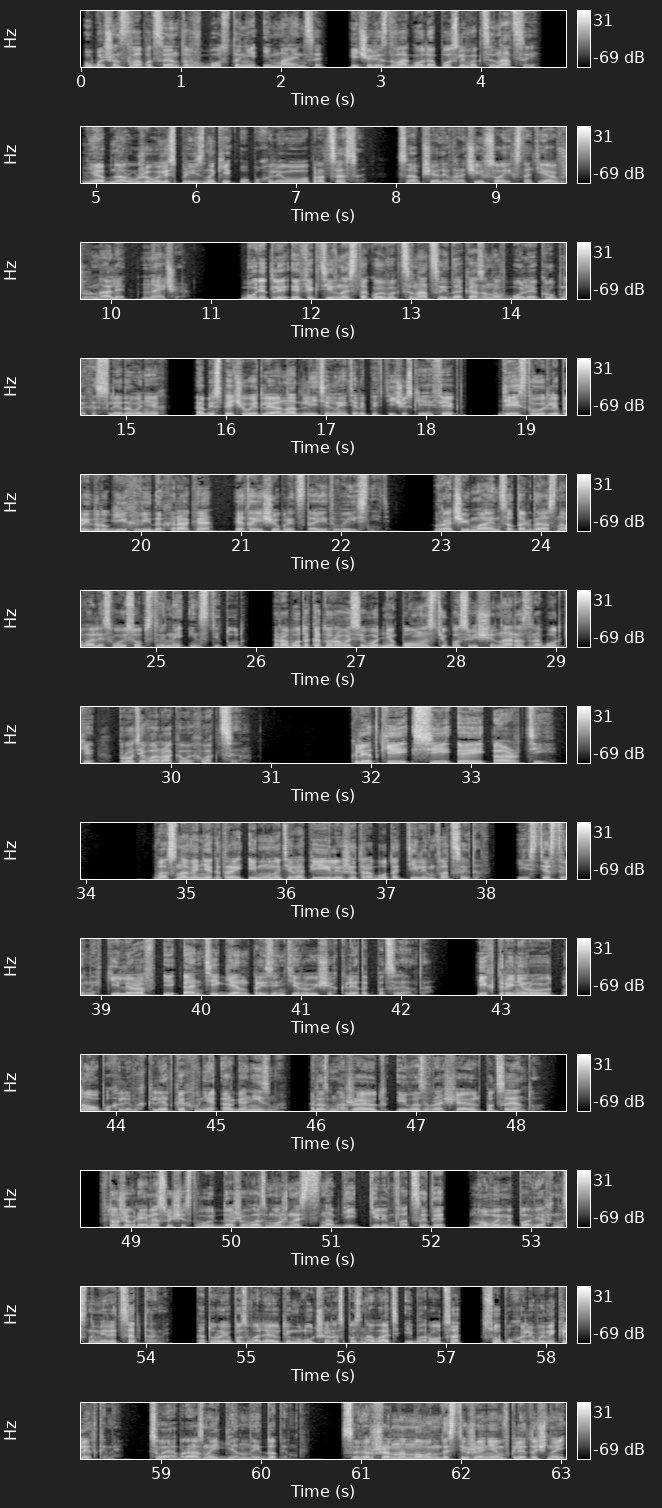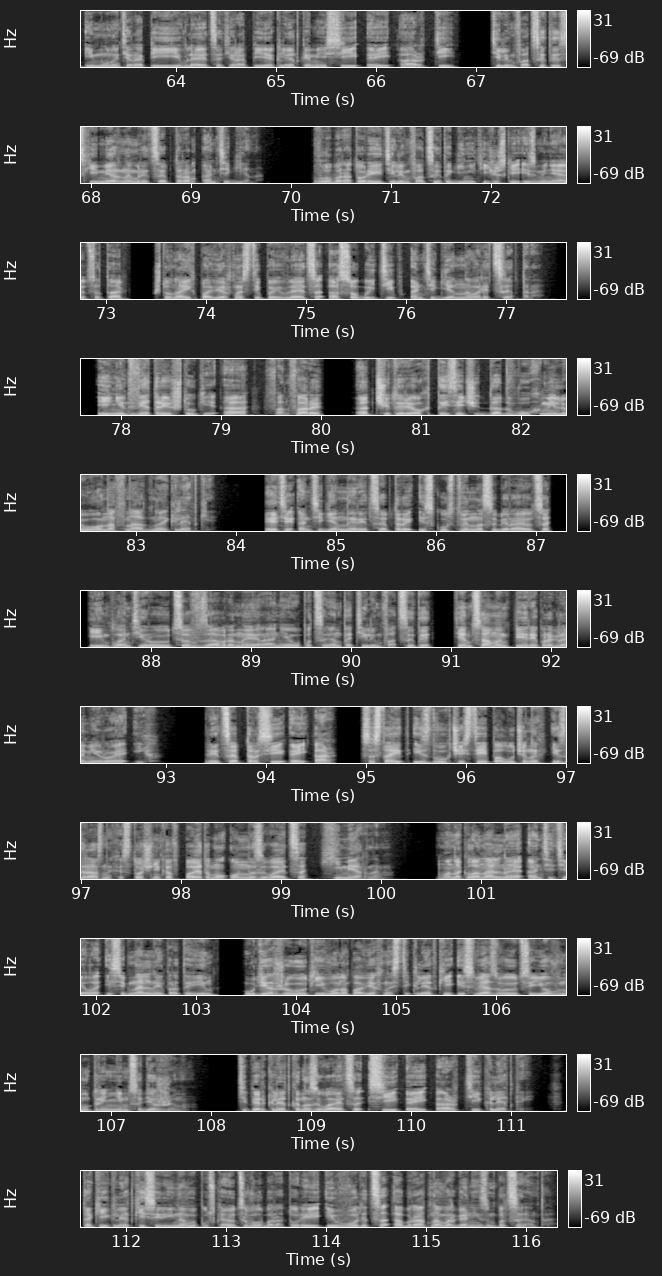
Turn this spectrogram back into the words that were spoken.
У большинства пациентов в Бостоне и Майнце и через два года после вакцинации не обнаруживались признаки опухолевого процесса, сообщали врачи в своих статьях в журнале Nature. Будет ли эффективность такой вакцинации доказана в более крупных исследованиях, обеспечивает ли она длительный терапевтический эффект, действует ли при других видах рака, это еще предстоит выяснить. Врачи Майнца тогда основали свой собственный институт, работа которого сегодня полностью посвящена разработке противораковых вакцин. Клетки CART. В основе некоторой иммунотерапии лежит работа Т-лимфоцитов, естественных киллеров и антиген-презентирующих клеток пациента. Их тренируют на опухолевых клетках вне организма, размножают и возвращают пациенту. В то же время существует даже возможность снабдить Т-лимфоциты новыми поверхностными рецепторами, которые позволяют им лучше распознавать и бороться с опухолевыми клетками. Своеобразный генный допинг. Совершенно новым достижением в клеточной иммунотерапии является терапия клетками CART, Т-лимфоциты с химерным рецептором антигена. В лаборатории Т-лимфоциты генетически изменяются так, что на их поверхности появляется особый тип антигенного рецептора. И не 2-3 штуки, а фанфары от 4000 до 2 миллионов на одной клетке. Эти антигенные рецепторы искусственно собираются и имплантируются в забранные ранее у пациента Т-лимфоциты, тем самым перепрограммируя их. Рецептор CAR состоит из двух частей, полученных из разных источников, поэтому он называется химерным. Моноклональное антитело и сигнальный протеин удерживают его на поверхности клетки и связывают с ее внутренним содержимым. Теперь клетка называется CART-клеткой. Такие клетки серийно выпускаются в лаборатории и вводятся обратно в организм пациента.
